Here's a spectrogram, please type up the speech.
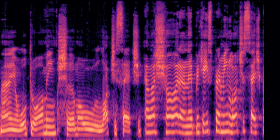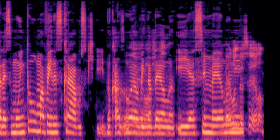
Né? E um outro homem chama o Lote 7. Ela chora, né? Porque isso para mim, Lote 7, parece muito uma venda de escravos, que no caso é, é a venda dela. Isso. E esse Melanie. Melanie deve ser ela.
